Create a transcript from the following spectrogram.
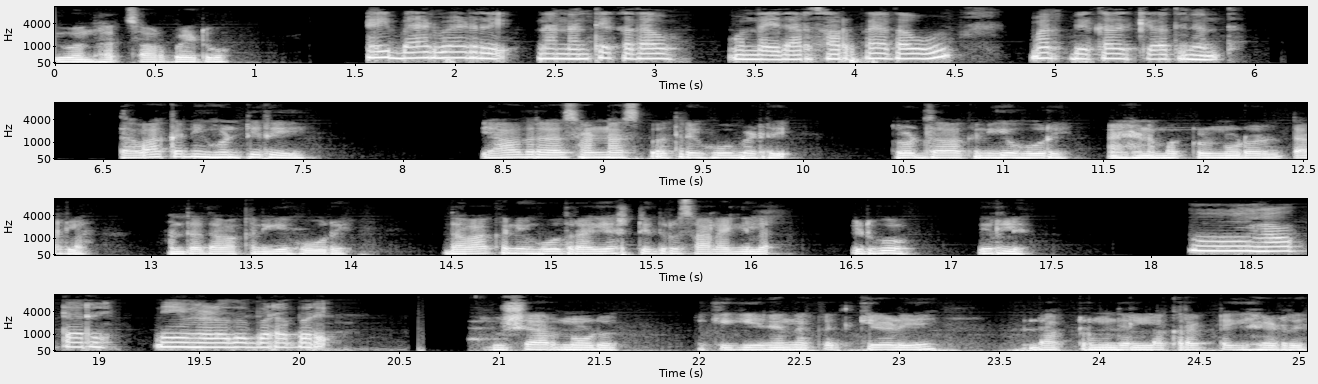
ಇವೊಂದು ಹತ್ತು ಸಾವಿರ ರೂಪಾಯಿ ಇಟ್ಕೋ. ಏಯ್ ಬ್ಯಾಡ ಬ್ಯಾಡ್ರಿ ನನ್ನ ಅಂತೆ ಕದಾವು ಒಂದ್ ಐದಾರು ಸಾವಿರ ರೂಪಾಯಿ ಅದಾವು. ಮತ್ತೆ ಬೇಕಾದ್ರೆ ಕೇಳ್ತೀನಿ ಅಂತ ದವಾಖಾನಿಗೆ ಹೊಂಟಿರಿ. ಯಾವ್ದಾರ ಸಣ್ಣ ಆಸ್ಪತ್ರೆಗೆ ಹೋಗ್ಬೇಡ್ರಿ. ದೊಡ್ಡ ದವಾಖಾನಿಗೆ ಹೋಗ್ರಿ. ಆ ಹೆಣ್ಮಕ್ಳು ನೋಡೋರು ಇರ್ತಾರಲ್ಲ. ಅಂತ ದವಾಖಾನಿಗೆ ಹೋಗ್ರಿ. ದವಾಖಾನಿಗೆ ಹೋದ್ರ ಎಷ್ಟಿದ್ರು ಸಾಲಾಗಿಲ್ಲ. ಇಡ್ಗು ಇರ್ಲಿ. ಹ್ಮ್ ಹೌದ್ ತಾರಿ ನೀವ್ ಹೇಳೋದು ಬರಬರಿ ಹುಷಾರ್ ನೋಡು. ಆಕಿಗೆ ಏನೇನಕತ್ ಕೇಳಿ ಡಾಕ್ಟರ್ ಮುಂದೆಲ್ಲ ಕರೆಕ್ಟಾಗಿ ಹೇಳ್ರಿ.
